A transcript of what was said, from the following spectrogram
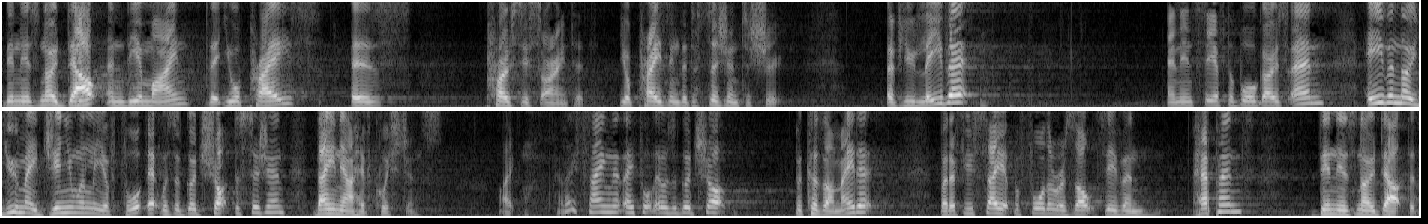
then there's no doubt in their mind that your praise is process oriented. You're praising the decision to shoot. If you leave it and then see if the ball goes in, even though you may genuinely have thought that was a good shot decision, they now have questions. Like, are they saying that they thought that was a good shot because I made it? But if you say it before the results even happened, then there's no doubt that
